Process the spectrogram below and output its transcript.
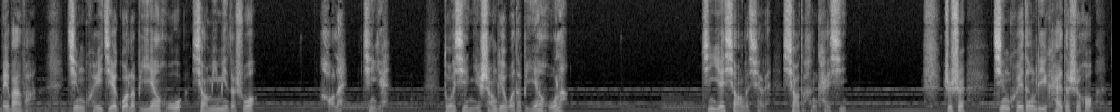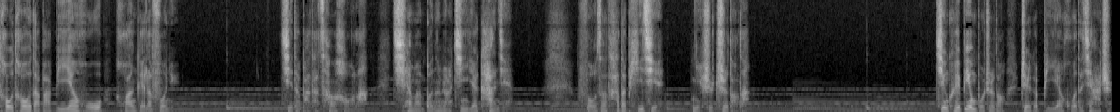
没办法，金奎接过了鼻烟壶，笑眯眯地说。好嘞，金爷，多谢你赏给我的鼻烟壶了。金爷笑了起来，笑得很开心。只是金奎等离开的时候，偷偷的把鼻烟壶还给了妇女。记得把它藏好了，千万不能让金爷看见，否则他的脾气你是知道的。金奎并不知道这个鼻烟壶的价值，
